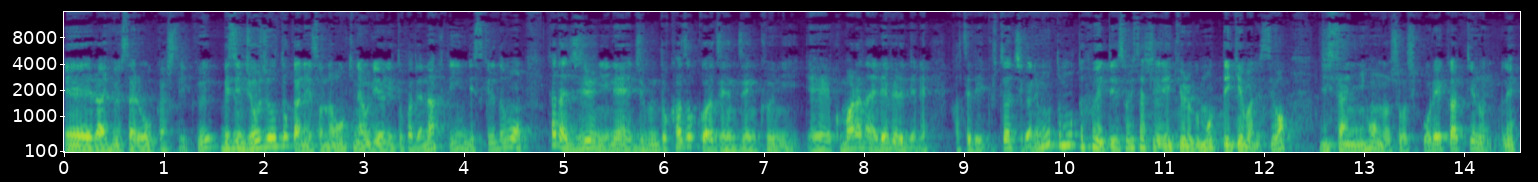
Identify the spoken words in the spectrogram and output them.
えー、ライフスタイルを謳歌していく。別に上場とかね、そんな大きな売り上げとかではなくていいんですけれども、ただ自由にね、自分と家族は全然食うに、えー、困らないレベルでね、稼いでいく人たちがね、もっともっと増えて、そういう人たちが影響力を持っていけばですよ、実際に日本の少子高齢化っていうのにもね、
